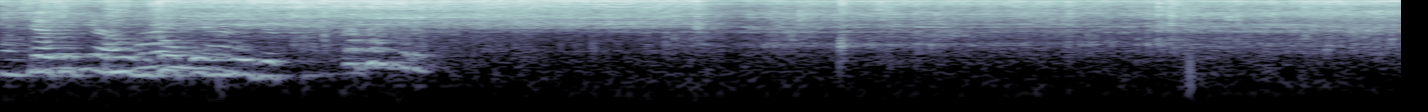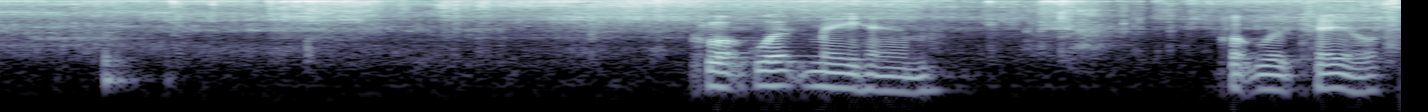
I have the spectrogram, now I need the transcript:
Он сейчас тут в жопу въедет. Clockwork mayhem. Clockwork chaos.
